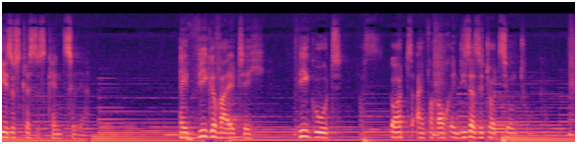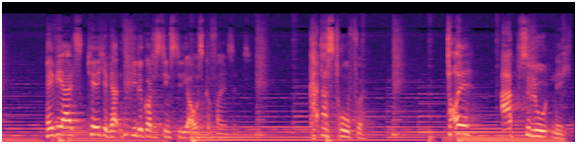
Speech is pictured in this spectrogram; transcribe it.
Jesus Christus kennenzulernen. Hey, wie gewaltig, wie gut, Gott einfach auch in dieser Situation tun kann. Hey, wir als Kirche, wir hatten viele Gottesdienste, die ausgefallen sind. Katastrophe. Toll? Absolut nicht.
